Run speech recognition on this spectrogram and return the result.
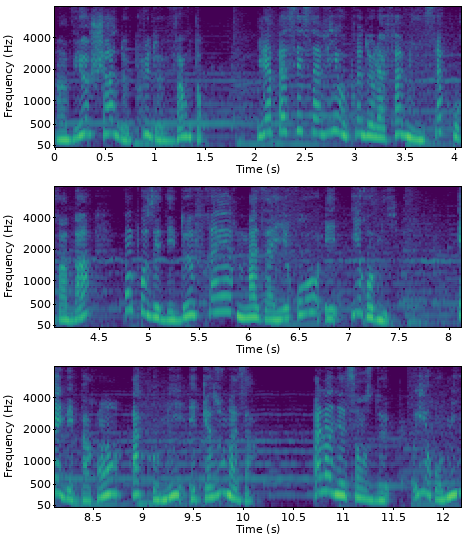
un vieux chat de plus de 20 ans. Il a passé sa vie auprès de la famille Sakuraba, composée des deux frères Masahiro et Hiromi, et des parents Akomi et Kazumasa. À la naissance de Hiromi,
